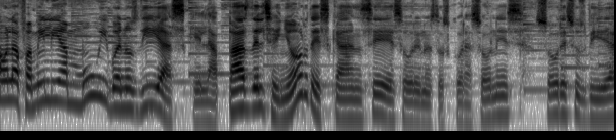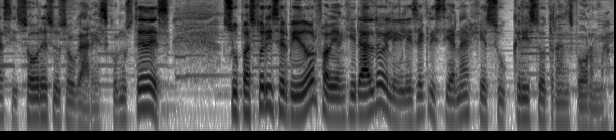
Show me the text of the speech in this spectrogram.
hola familia, muy buenos días. Que la paz del Señor descanse sobre nuestros corazones, sobre sus vidas y sobre sus hogares. Con ustedes, su pastor y servidor Fabián Giraldo de la Iglesia Cristiana Jesucristo Transforma.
